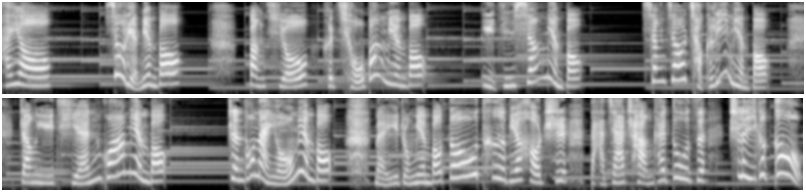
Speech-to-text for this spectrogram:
还有笑脸面包、棒球和球棒面包、郁金香面包、香蕉巧克力面包。章鱼甜瓜面包，枕头奶油面包，每一种面包都特别好吃，大家敞开肚子吃了一个够。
